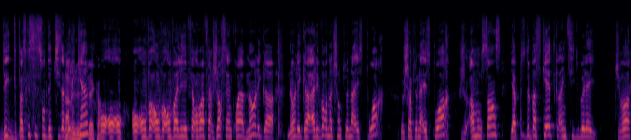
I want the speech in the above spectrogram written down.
des- des- parce que ce sont des petits Ah, Américains. on, on, on, on va on va on va les faire on va faire genre c'est incroyable. Non les gars, non les gars, allez voir notre championnat espoir. Le championnat espoir, je- à mon sens, il y a plus de basket qu'en NCAA. Tu vois?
